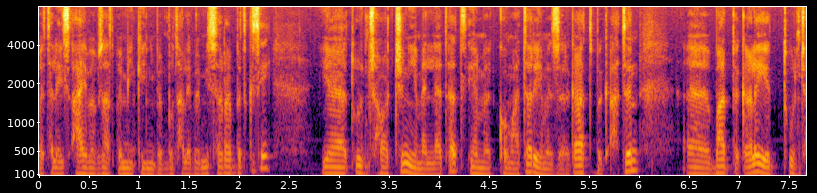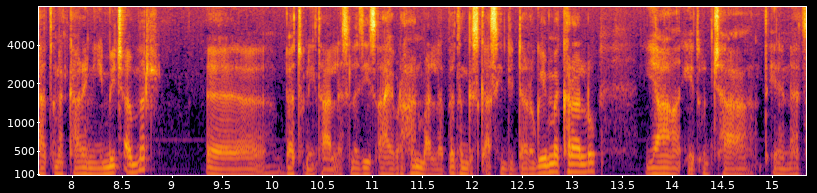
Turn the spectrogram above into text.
በተለይ ፀሐይ በብዛት በሚገኝበት ቦታ ላይ በሚሰራበት ጊዜ የጡንቻዎችን የመለጠጥ፣ የመኮማተር፣ የመዘርጋት ብቃትን በአጠቃላይ የጡንቻ ጥንካሬን የሚጨምር በት ሁኔታ አለ። ስለዚህ ፀሐይ ብርሃን ባለበት እንቅስቃሴ እንዲደረጉ ይመከራሉ። ያ የጡንቻ ጤንነት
